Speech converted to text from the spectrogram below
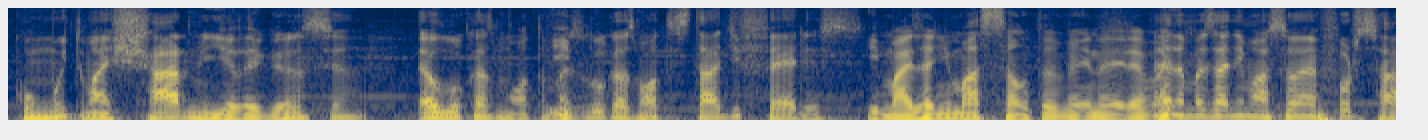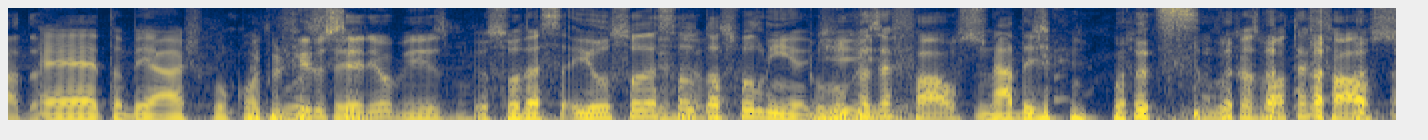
com muito mais charme e elegância é o Lucas Mota, mas E- o Lucas Mota está de férias. E mais animação também, né? Ele é, mais... Ainda, mas a animação é forçada. é também acho, eu prefiro ser eu mesmo. Eu sou dessa, eu sou dessa Entendeu? da sua linha. O de- Lucas é falso. Nada de O animação. Lucas Mota é falso.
